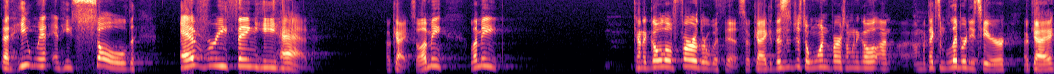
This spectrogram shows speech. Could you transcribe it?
that he went and he sold everything he had. Okay, so let me let me kind of go a little further with this, okay? Because this is just a one verse. I'm going to go, I'm, I'm going to take some liberties here, okay?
